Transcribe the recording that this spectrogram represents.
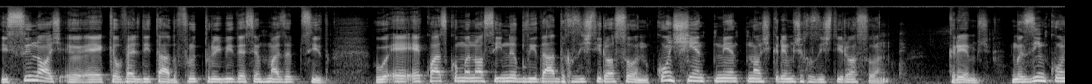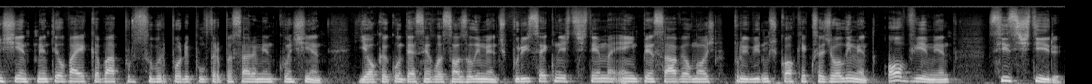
E se nós, é, é aquele velho ditado, fruto proibido é sempre mais apetecido. É, é quase como a nossa inabilidade de resistir ao sono. Conscientemente nós queremos resistir ao sono. Queremos, mas inconscientemente ele vai acabar por sobrepor e por ultrapassar a mente consciente. E é o que acontece em relação aos alimentos. Por isso é que neste sistema é impensável nós proibirmos qualquer que seja o alimento. Obviamente, se existir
